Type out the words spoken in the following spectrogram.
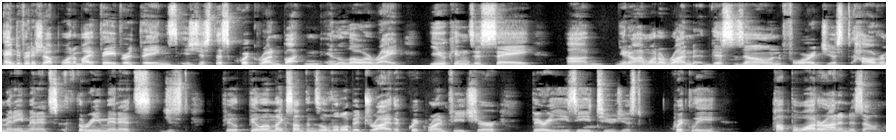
And to finish up, one of my favorite things is just this quick run button in the lower right. You can just say, um, you know, I want to run this zone for just however many minutes, three minutes, just feel, feeling like something's a little bit dry. The quick run feature very easy to just quickly pop the water on in a zone.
